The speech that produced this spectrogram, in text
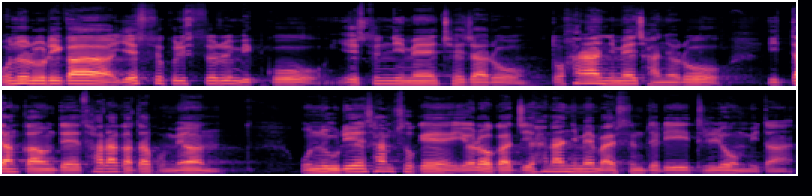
오늘 우리가 예수 그리스도를 믿고 예수님의 제자로 또 하나님의 자녀로 이 땅 가운데 살아가다 보면 오늘 우리의 삶 속에 여러 가지 하나님의 말씀들이 들려옵니다.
